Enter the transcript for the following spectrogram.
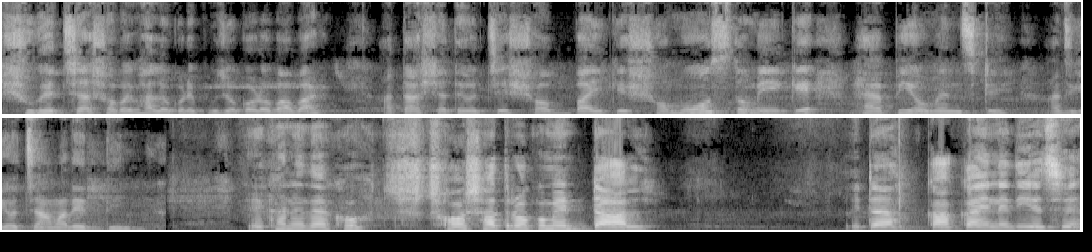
শুভেচ্ছা, সবাই ভালো করে পুজো করো বাবার। আর তার সাথে হচ্ছে সবাইকে, সমস্ত মেয়েকে হ্যাপি ওমেন্স ডে আজকে হচ্ছে আমাদের দিন। এখানে দেখো ছ সাত রকমের ডাল। এটা কাকা এনে দিয়েছে।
